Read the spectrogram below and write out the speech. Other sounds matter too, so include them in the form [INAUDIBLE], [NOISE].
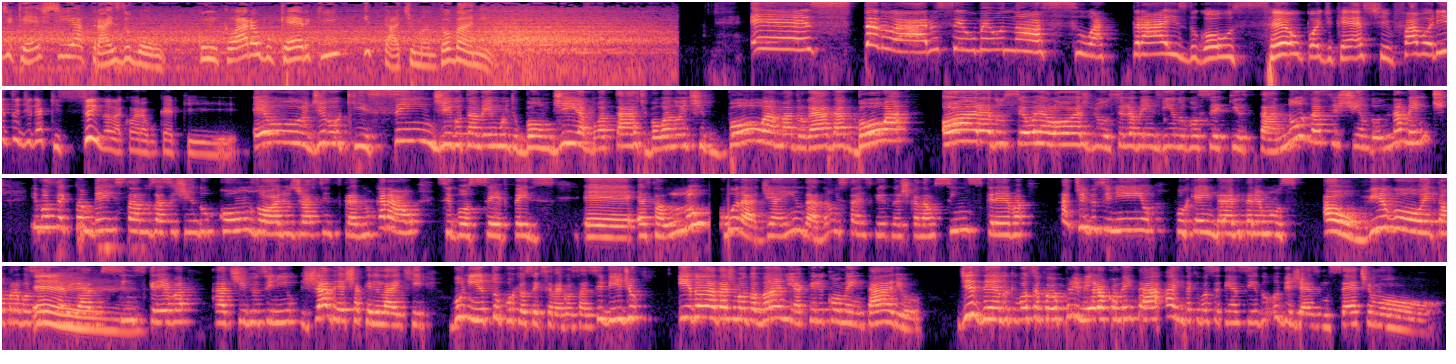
podcast Atrás do Gol, com Clara Albuquerque e Tati Mantovani. Está no ar o seu, meu, nosso Atrás do Gol, o seu podcast favorito. Diga que sim, dona Clara Albuquerque. Eu digo que sim, digo também muito bom dia, boa tarde, boa noite, boa madrugada, boa hora do seu relógio. Seja bem-vindo, você que está nos assistindo na mente e você que também está nos assistindo com os olhos. Já se inscreve no canal. Se você fez é, essa loucura de ainda não estar inscrito neste canal, se inscreva, ative o sininho, porque em breve teremos ao vivo. Então, para você é. ficar ligado, se inscreva, ative o sininho, já deixa aquele like bonito, porque eu sei que você vai gostar desse vídeo. E, dona Tati Mantovani, aquele comentário dizendo que você foi o primeiro a comentar, ainda que você tenha sido o 27.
